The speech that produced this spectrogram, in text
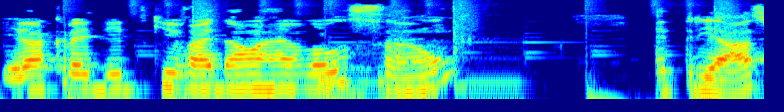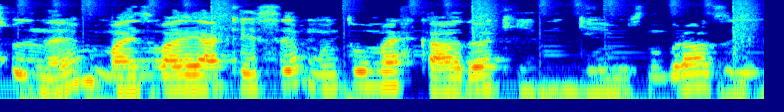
eu acredito que vai dar uma revolução, entre aspas, né? Mas vai aquecer muito o mercado aqui de games no Brasil.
